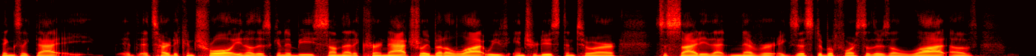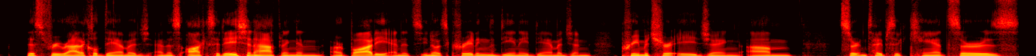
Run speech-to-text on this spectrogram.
things like that. It, it's hard to control. You know, there's going to be some that occur naturally, but a lot we've introduced into our society that never existed before. So there's a lot of this free radical damage and this oxidation happening in our body and it's you know it's creating the dna damage and premature aging um, certain types of cancers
